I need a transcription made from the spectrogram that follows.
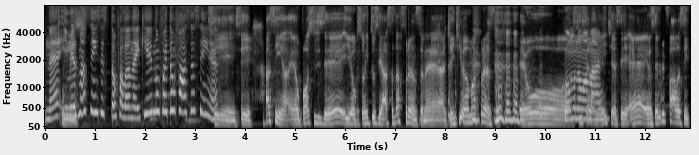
né? E Isso. mesmo assim, vocês estão falando aí que não foi tão fácil assim, né? Sim, sim. Assim, eu posso dizer, e eu sou entusiasta da França, né? A gente ama a França. Eu, Como não amar? sinceramente, assim, é, eu sempre falo assim,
